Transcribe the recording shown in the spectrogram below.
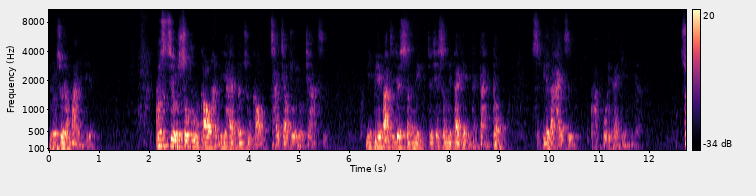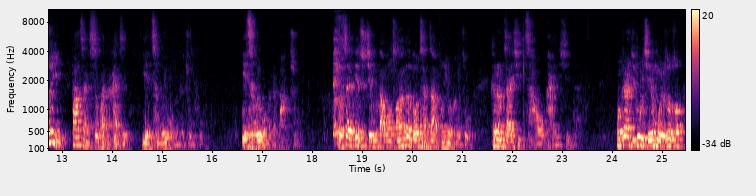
有时候要慢一点。不是只有收入高、很厉害、分数高才叫做有价值。你陪伴这些生命，这些生命带给你的感动，是别的孩子他不会带给你的。所以，发展迟缓的孩子也成为我们的祝福，也成为我们的帮助。我在电视节目当中常常跟很多残障朋友合作。跟他们在一起超开心的。我跟他一起录节目，有时候说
